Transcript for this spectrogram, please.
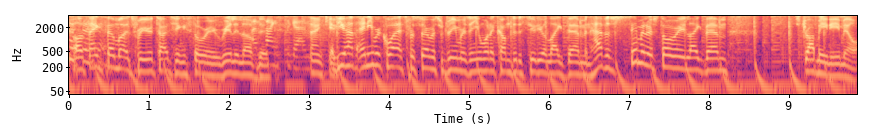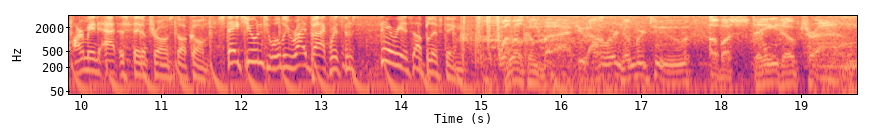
Well, thanks so much for your touching story. Really loved And it. thanks again. Thank you. If you have any requests for Service for Dreamers and you want to come to the studio like them and have a similar story like them, just drop me an email. Armin at astateoftrance.com. Stay tuned. We'll be right back with some serious uplifting. Welcome back to hour number two of A State of Trance.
